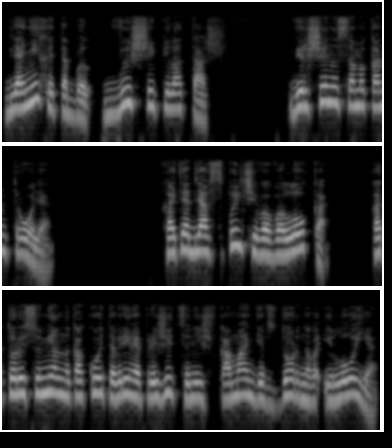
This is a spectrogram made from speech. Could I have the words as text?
Для них это был высший пилотаж, вершина самоконтроля. Хотя для вспыльчивого Лока который сумел на какое-то время прижиться лишь в команде вздорного Илоя,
